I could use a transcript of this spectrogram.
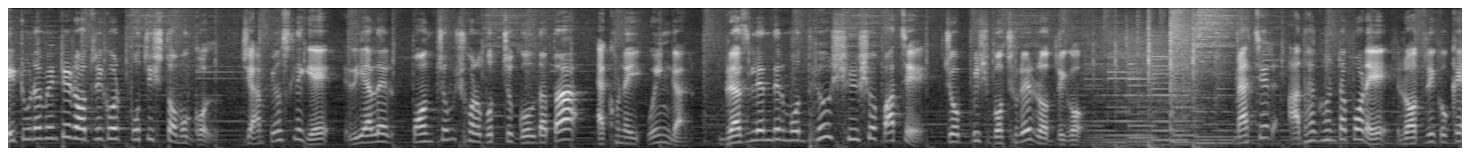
এই টুর্নামেন্টে রদ্রিগোর পঁচিশতম গোল। চ্যাম্পিয়ন্স লিগে রিয়ালের পঞ্চম সর্বোচ্চ গোলদাতা এখন এই উইঙ্গার। ব্রাজিলিয়ানদের মধ্যেও শীর্ষ পাঁচে চব্বিশ বছরের রদ্রিগো। ম্যাচের আধা ঘণ্টা পরে রদ্রিগোকে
